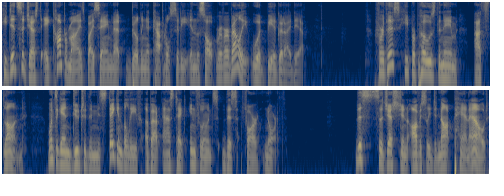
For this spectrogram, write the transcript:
he did suggest a compromise by saying that building a capital city in the Salt River Valley would be a good idea. For this, he proposed the name Aztlan, once again due to the mistaken belief about Aztec influence this far north. This suggestion obviously did not pan out,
